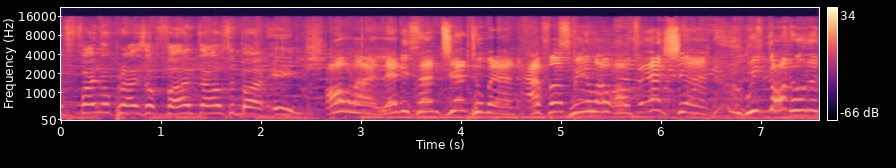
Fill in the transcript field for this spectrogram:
a final prize of 5,000 baht each Alright, ladies and gentlemen, after three rounds of action, we go to the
